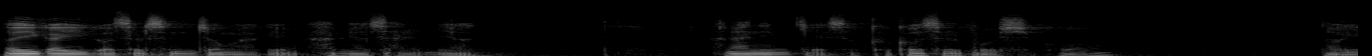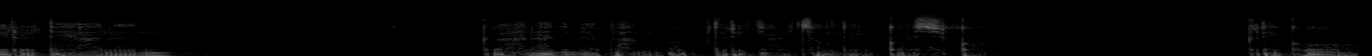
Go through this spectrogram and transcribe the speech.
너희가 이것을 순종하게 하며 살면 하나님께서 그것을 보시고 너희를 대하는 그 하나님의 방법들이 결정될 것이고 그리고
